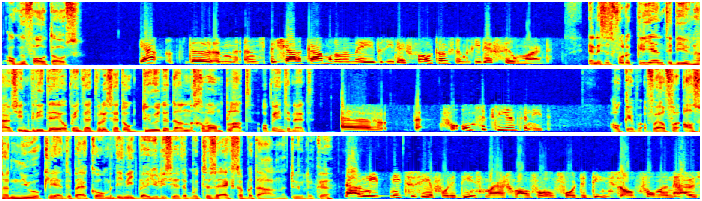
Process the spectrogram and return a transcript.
Ook de foto's? Ja, de, een, een speciale camera waarmee je 3D-foto's en 3D-film maakt. En is het voor de cliënten die hun huis in 3D op internet willen zetten... ook duurder dan gewoon plat op internet? Uh, voor onze cliënten niet. Oké, okay, maar wel voor als er nieuwe cliënten bij komen die niet bij jullie zitten, moeten ze extra betalen natuurlijk, hè? Nou, niet, niet zozeer voor de dienst, maar gewoon voor, voor de dienst van een huis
